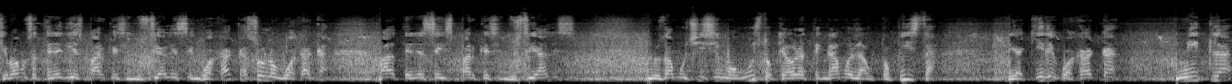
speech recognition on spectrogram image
que vamos a tener 10 parques industriales en Oaxaca, solo Oaxaca va a tener 6 parques industriales. Nos da muchísimo gusto que ahora tengamos la autopista de aquí de Oaxaca, Mitla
